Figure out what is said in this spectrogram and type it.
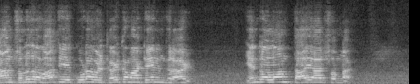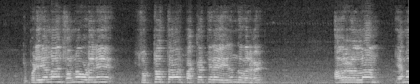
நான் சொல்லுகிற வார்த்தையை கூட அவள் கேட்க மாட்டேன் என்கிறாள் என்றெல்லாம் தாயார் சொன்னாள் இப்படியெல்லாம் சொன்ன உடனே சுற்றத்தார் பக்கத்திலே இருந்தவர்கள் அவர்களெல்லாம் என்ன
